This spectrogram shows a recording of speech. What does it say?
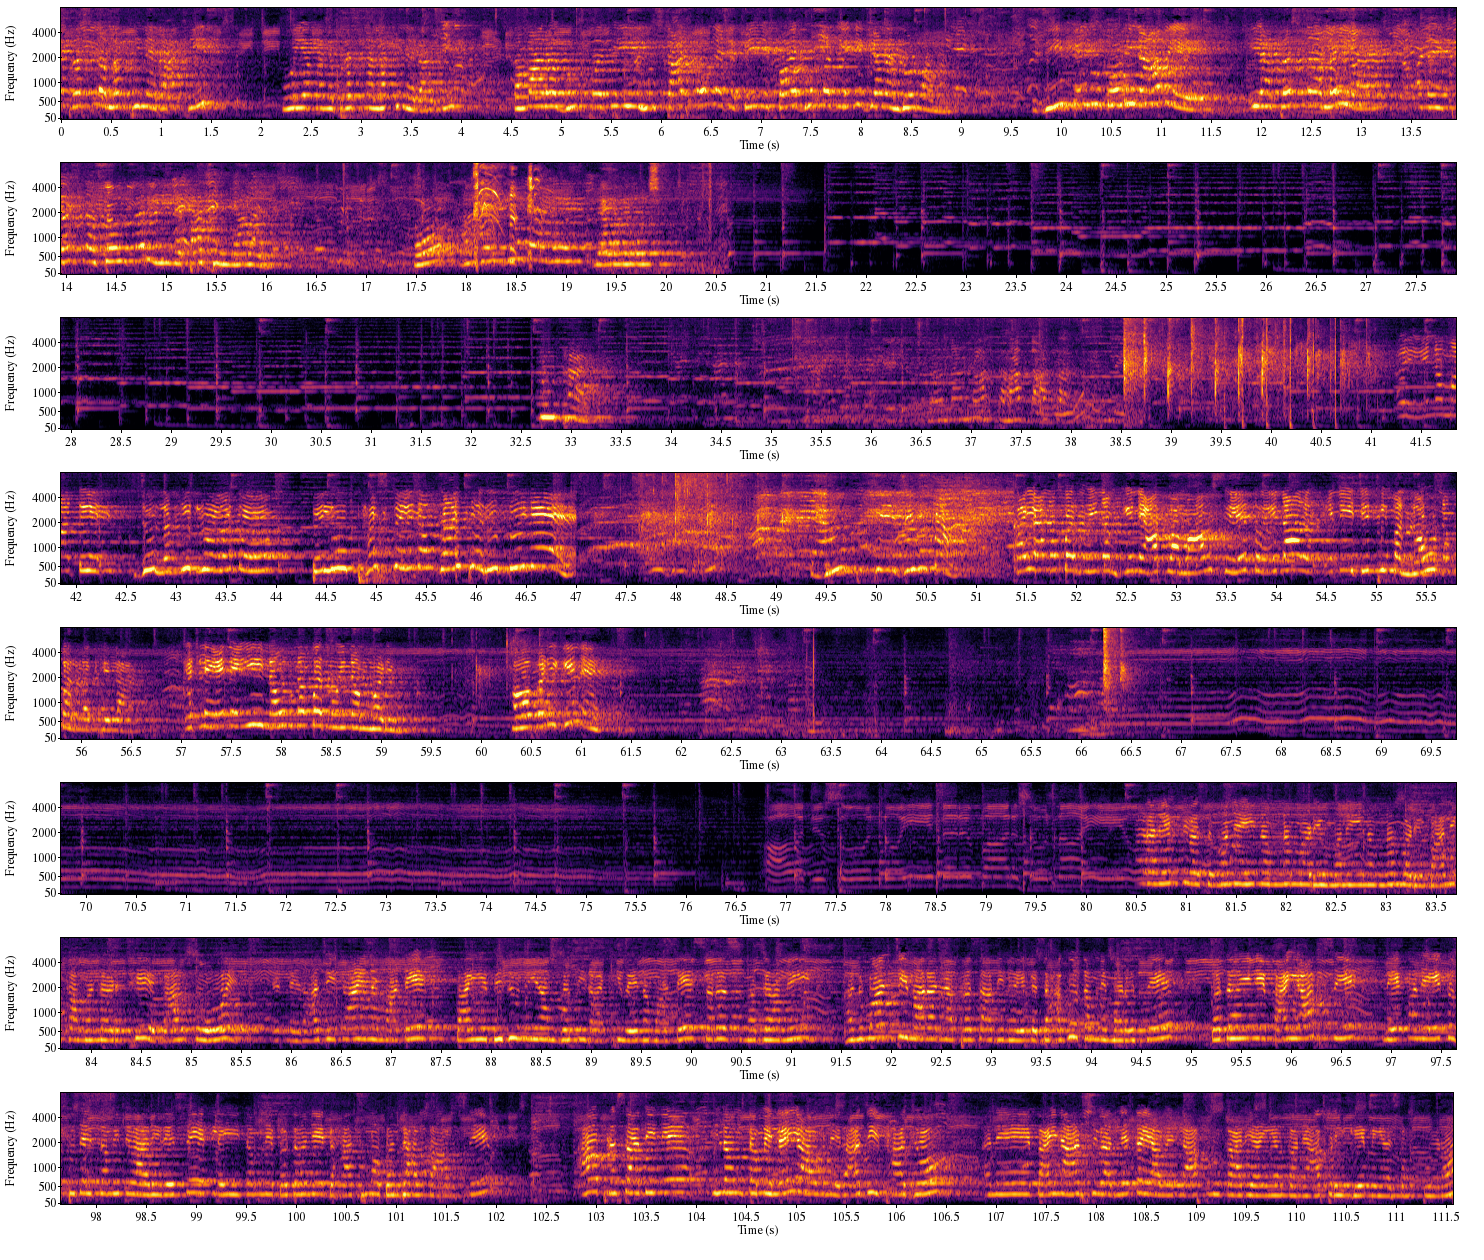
પ્રશ્ન લખીને રાખીશ. હું એક અને પ્રશ્ન લખીને રાખીશ. તમારા ગ્રુપ હું સ્ટાર્ટ કરું ને બે પાંચ ગ્રુપ એક જણા દોડવાના. જી પેલું દોડીને આવે, એ આ પ્રશ્ન લઈ જાય અને પ્રશ્ન સોલ્વ કરીને પાછું આવે. હો? જો લકી ડ્રો હશે, પેલું ફર્સ્ટ ઇનામ જાય છે રિદ્ધિને ગ્રુપ છે જીવતા કયા નંબરનું ઇનામ કેને આપવામાં આવશે, તો એના, એની ચિઠ્ઠીમાં નવ નંબર લખેલા. એટલે એને ઈ નવ નંબરનું ઇનામ મળ્યું. હવે પડી ગઈ ને? મને ઇનામ ન મળ્યું, મને ઇનામ ન મળ્યું. પાલિકા મંડળ છે, બાળકો હોય, એટલે રાજી થાય એના માટે ભાઈએ બીજું ઇનામ ગોતી રાખ્યું એના માટે. સરસ મજાની હનુમાનજી મહારાજના પ્રસાદીનો એક ધાગો તમને મળશે. બધાને પાઈ આપશે ને એક અને એક સુદય સમિતિ વાળી રહેશે, એટલે એ તમને બધાને હાથમાં બંધાવતા આવશે. આ પ્રસાદીને ઇનામ તમે લઈ આવો ને રાજી થાજો. અને બાઈના આશીર્વાદ લેતા આવે એટલે આપણું કાર્ય અહીંયા કને આપણી ગેમ અહીંયા સંપૂર્ણ.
